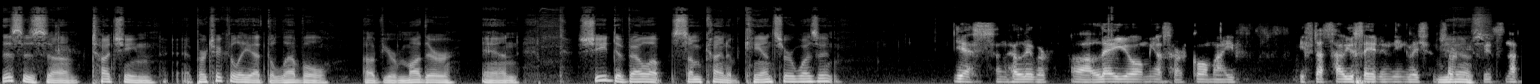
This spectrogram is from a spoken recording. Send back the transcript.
this is uh, touching, particularly at the level of your mother and she developed some kind of cancer, was it? Yes, and her liver, uh, leiomyosarcoma, if if that's how you say it in English. I'm sorry yes. it's not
